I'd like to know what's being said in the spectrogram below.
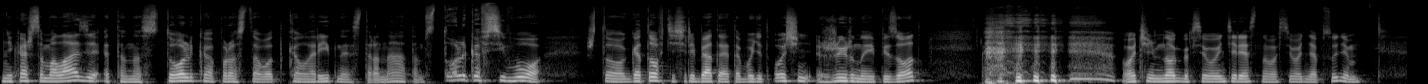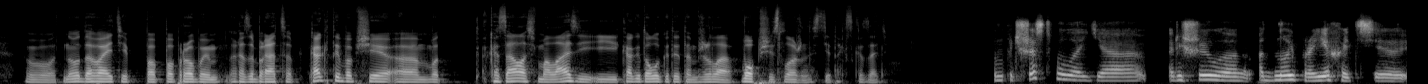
мне кажется, Малайзия — это настолько просто вот колоритная страна, там столько всего, что готовьтесь, ребята, это будет очень жирный эпизод. Очень много всего интересного сегодня обсудим. Вот, ну давайте по- попробуем разобраться. Как ты вообще э, вот оказалась в Малайзии и как долго ты там жила в общей сложности, так сказать? Путешествовала, я решила одной проехать э,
